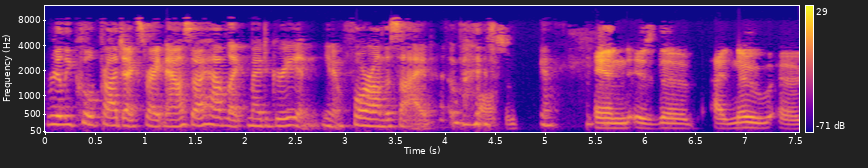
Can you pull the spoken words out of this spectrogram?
really cool projects right now. So I have like my degree and you know four on the side. But Awesome. Yeah. And is the I know uh,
